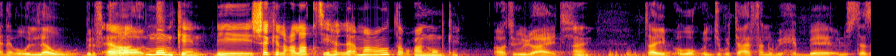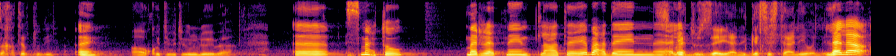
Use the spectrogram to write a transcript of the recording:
أنا بقول لو آه بالافتراض ممكن بشكل علاقتي هلأ معه طبعا ممكن. آه تقولي له عادي. إيه طيب هو انت كنت عارفة انه بيحب الأستاذة خطيبته دي؟ إيه آه كنت بتقولي له إيه بقى؟ آه سمعته مرة اثنين ثلاثة بعدين سمعته إزاي يعني؟ اتجسستي عليه ولا إيه؟ لا لا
